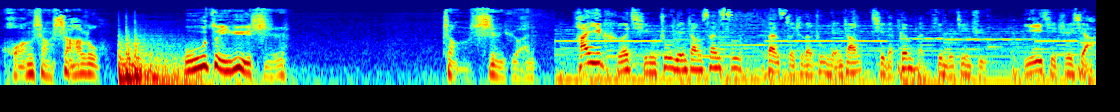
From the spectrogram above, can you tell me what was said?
皇上杀戮，无罪御史郑世元。韩亦可请朱元璋三思，但此时的朱元璋气得根本听不进去，一气之下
